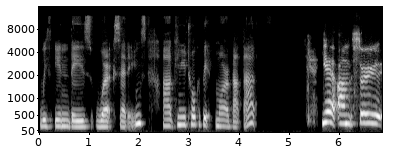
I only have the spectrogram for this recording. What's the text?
within these work settings. Uh, can you talk a bit more about that? Yeah, um, so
